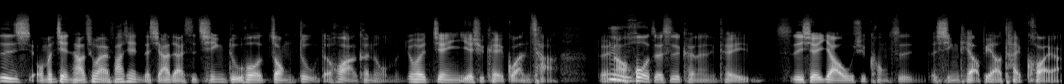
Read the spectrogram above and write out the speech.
是我们检查出来发现你的狭窄是轻度或中度的话，可能我们就会建议，也许可以观察，对，然后或者是可能可以吃一些药物去控制你的心跳不要太快啊，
